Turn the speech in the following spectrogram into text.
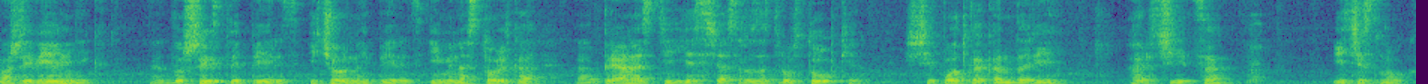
Можжевельник, э, душистый перец и черный перец. Именно столько э, пряностей я сейчас разотру в ступке. Щепотка кандари, горчица и чеснок.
